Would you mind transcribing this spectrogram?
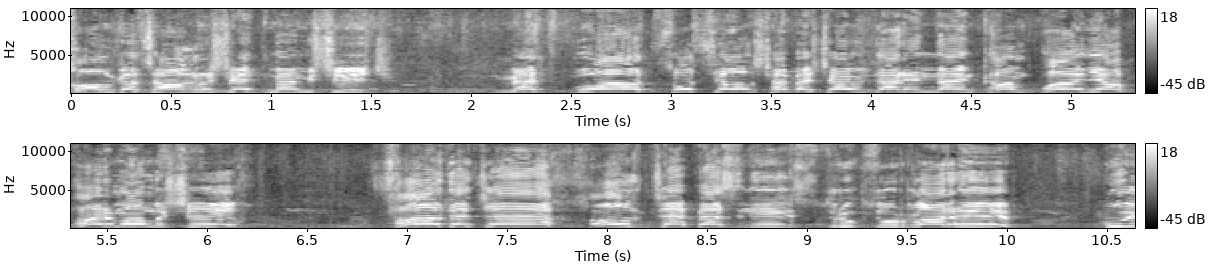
xalqa çağırış etməmişik. Mətbuat, sosial şəbəkə üzərindən kampaniya aparmamışıq. Sadəcə xalq cəbhəsinin strukturları bu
